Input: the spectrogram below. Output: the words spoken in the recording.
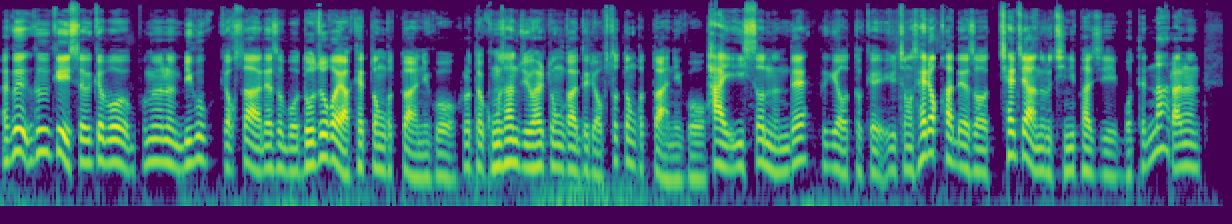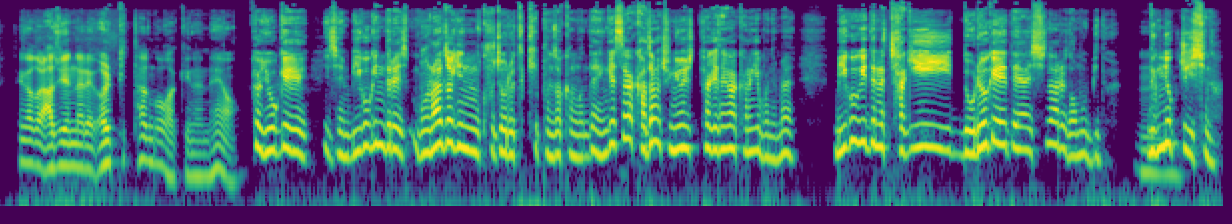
아, 그, 그게 있어요. 그러니까 뭐, 보면은 미국 역사 안에서 뭐 노조가 약했던 것도 아니고, 그렇다고 공산주의 활동가들이 없었던 것도 아니고, 다 있었는데, 그게 어떻게 일정 세력화돼서 체제 안으로 진입하지 못했나 라는 생각을 아주 옛날에 얼핏 한 것 같기는 해요. 그러니까 요게 이제 미국인들의 문화적인 구조를 특히 분석한 건데 엥겔스가 가장 중요하게 생각하는 게 뭐냐면 미국인들은 자기 노력에 대한 신화를 너무 믿어요. 음. 능력주의 신화.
